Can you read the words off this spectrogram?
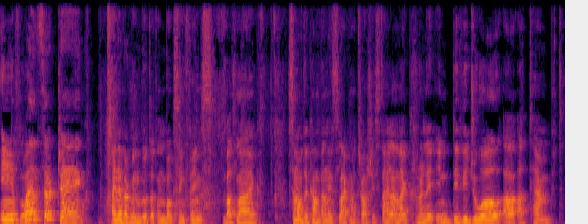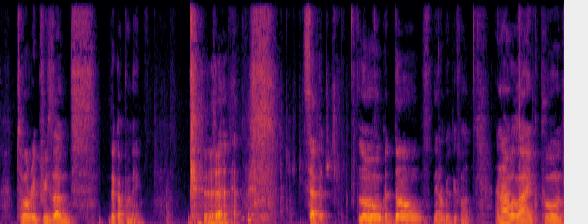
influencer check I never been good at unboxing things but like some of the companies like my trashy style and like really individual uh, attempt to represent the company. Savage. Look at those. They are beautiful. And I will like put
